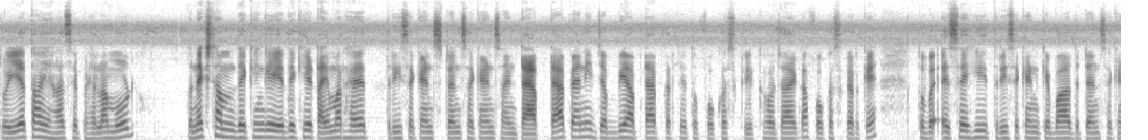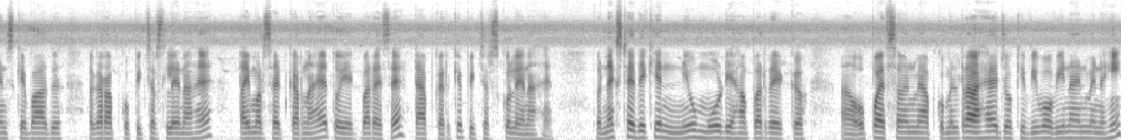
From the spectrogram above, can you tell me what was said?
तो ये था यहाँ से पहला मोड। तो नेक्स्ट हम देखेंगे, ये देखिए टाइमर है three seconds ten seconds and tap tap यानी जब भी आप टैप करते हैं तो फोकस क्लिक हो जाएगा फोकस करके। तो ऐसे ही थ्री सेकेंड के बाद टेन सेकेंड्स के बाद अगर आपको पिक्चर्स लेना है टाइमर सेट करना है तो एक बार ऐसे टैप करके पिक्चर्स को लेना है। तो नेक्स्ट है, देखिए न्यू मोड यहाँ पर एक ओप्पो एफ़ सेवन में आपको मिल रहा है, जो कि वीवो वी नाइन में नहीं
